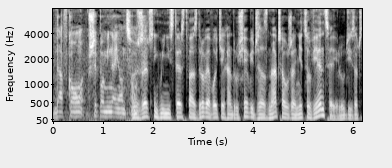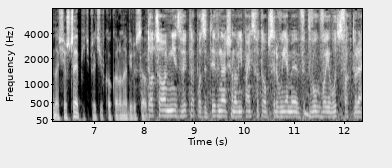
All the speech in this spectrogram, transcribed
dawką przypominającą. Rzecznik Ministerstwa Zdrowia Wojciech Andrusiewicz zaznaczał, że nieco więcej ludzi zaczyna się szczepić przeciwko koronawirusowi. To, co niezwykle pozytywne, szanowni państwo, to obserwujemy w dwóch województwach, które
